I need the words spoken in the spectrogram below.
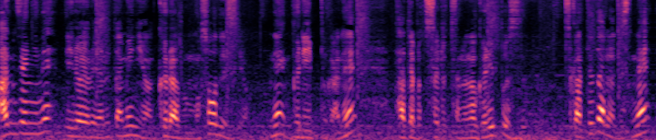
安全にねいろいろやるためにはクラブもそうですよ、ね、グリップがね。例えばツルツルのグリップ使ってたらですね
